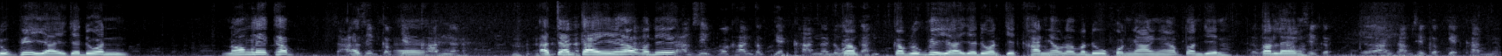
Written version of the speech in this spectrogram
ลูกพี่ใหญ่จะดวลน้องเล็กครับ สามสิบกับเจ็ดเออคันอะอาจารย์ไก่นะครับ วันนี้สามสิบกว่าคันกับเจ็ดคันนะดวลกับกันกับลูกพี่ใหญ่จะดวลเจ็ดคันครับ แล้วมาดูผลงานกันครับ ตอนเย็นตอนแรงสามสิบกับเออสามสิบกับเจ็ดคันเนี่ย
